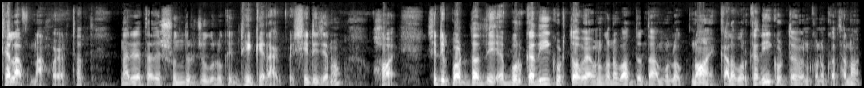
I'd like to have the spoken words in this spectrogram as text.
খেলাফ না হয়। অর্থাৎ নারীরা তাদের সৌন্দর্যগুলোকে ঢেকে রাখবে, সেটি যেন হয়। সেটি পর্দা দিয়ে, বোরকা দিয়েই করতে হবে এমন কোনো বাধ্যতামূলক নয়, কালো বোরকা দিয়েই করতে হবে এমন কোনো কথা নয়।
